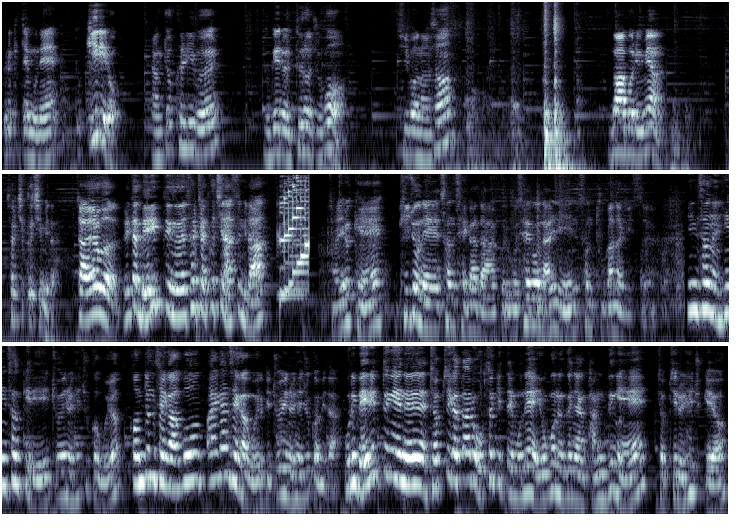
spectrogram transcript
그렇기 때문에 또 길이로 양쪽 클립을 두 개를 들어주고 집어넣어서 놔버리면 설치 끝입니다. 자 여러분 일단 매립등은 설치가 끝이 났습니다. 자 이렇게 기존의 선 세 가닥 그리고 새로 날린 선 두 가닥이 있어요. 흰 선은 흰 선끼리 조인을 해줄 거고요. 검정색하고 빨간색하고 이렇게 조인을 해줄 겁니다. 우리 매립등에는 접지가 따로 없었기 때문에 요거는 그냥 방등에 접지를 해줄게요.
